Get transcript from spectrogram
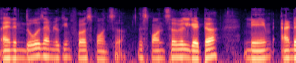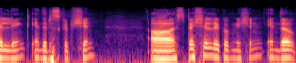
and in those, I'm looking for a sponsor. The sponsor will get a name and a link in the description. Uh, special recognition in the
